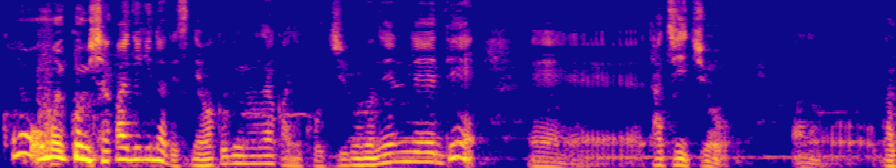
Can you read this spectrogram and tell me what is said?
この思い込み、社会的なですね、枠組みの中にこう自分の年齢で、えー、立ち位置を、あの、が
